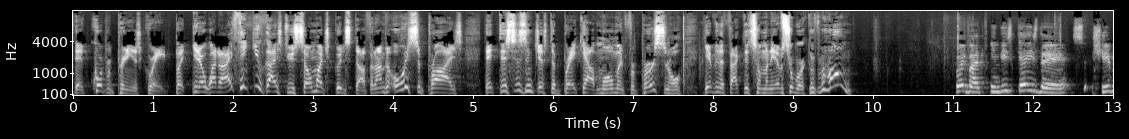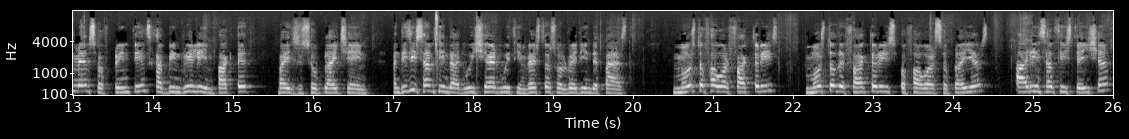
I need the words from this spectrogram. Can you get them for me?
that corporate printing is great, but you know what? I think you guys do so much good stuff, and I'm always surprised that this isn't just a breakout moment for personal, given the fact that so many of us are working from home. Well, but in this case, the shipments of printings have been really impacted by the supply chain. And this is something that we shared with investors already in the past. Most of our factories, most of the factories of our suppliers are in Southeast Asia,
